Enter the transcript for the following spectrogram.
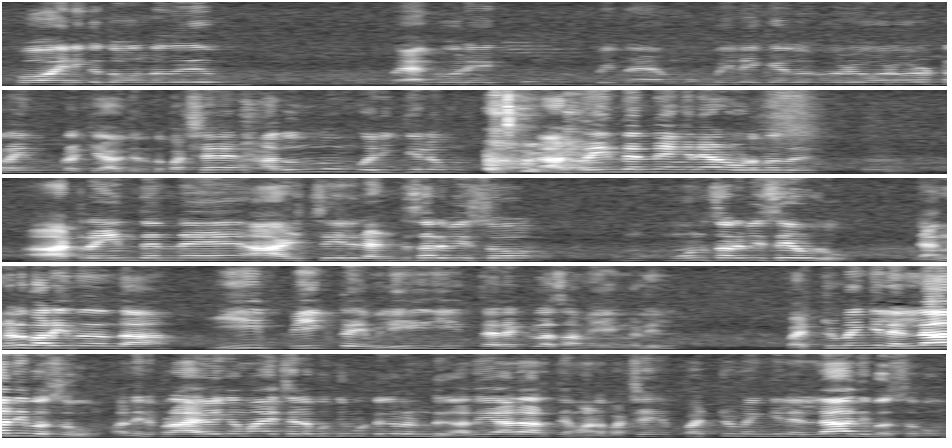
ഇപ്പോൾ എനിക്ക് തോന്നുന്നത് ബാംഗ്ലൂരേക്കും പിന്നെ മുംബൈയിലേക്ക് ഒരു ഓരോരോ ട്രെയിൻ പ്രഖ്യാപിച്ചിട്ടുണ്ട്. പക്ഷേ അതൊന്നും ഒരിക്കലും ആ ട്രെയിൻ തന്നെ എങ്ങനെയാണ് ഓടുന്നത്? ആ ട്രെയിൻ തന്നെ ആഴ്ചയിൽ രണ്ട് സർവീസോ മൂന്ന് സർവീസേ ഉള്ളൂ. ഞങ്ങൾ പറയുന്നത് എന്താ? ഈ പീക്ക് ടൈമിൽ ഈ ഈ തിരക്കുള്ള സമയങ്ങളിൽ പറ്റുമെങ്കിൽ എല്ലാ ദിവസവും അതിന് പ്രായോഗികമായ ചില ബുദ്ധിമുട്ടുകളുണ്ട് അത് യാഥാർത്ഥ്യമാണ്. പക്ഷേ പറ്റുമെങ്കിൽ എല്ലാ ദിവസവും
